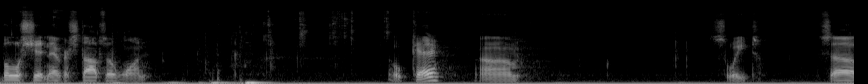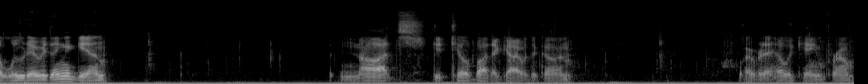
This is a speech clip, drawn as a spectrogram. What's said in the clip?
Bullshit never stops at one. Okay. Um. Sweet. So loot everything again. Not get killed by the guy with the gun. Wherever the hell he came from.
